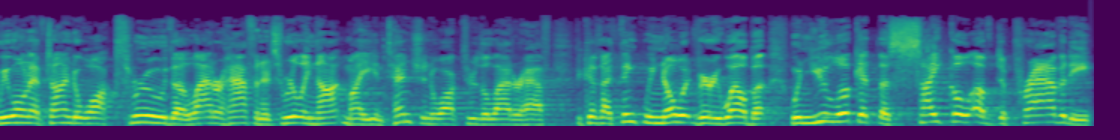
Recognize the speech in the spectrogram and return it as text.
We won't have time to walk through the latter half, and it's really not my intention to walk through the latter half because I think we know it very well. But when you look at the cycle of depravity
